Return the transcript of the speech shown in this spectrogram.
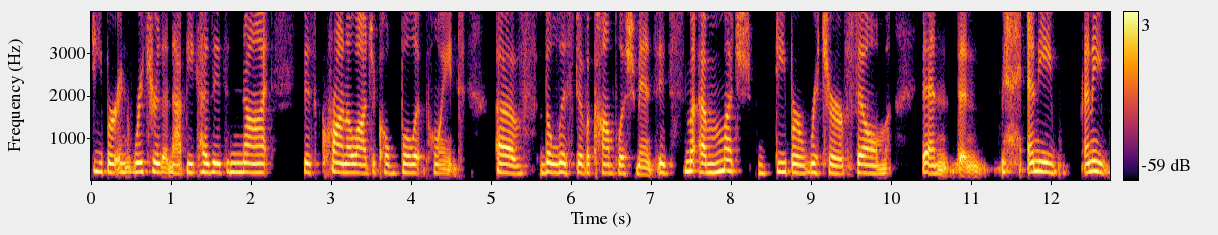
deeper and richer than that because it's not this chronological bullet point of the list of accomplishments it's a much deeper richer film than than any any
